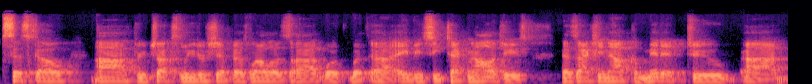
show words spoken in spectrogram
Cisco, uh, through Chuck's leadership, as well as uh, with, with uh, ABC Technologies, has actually now committed to uh,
